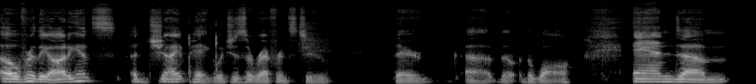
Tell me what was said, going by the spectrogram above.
over the audience, a giant pig, which is a reference to their uh the the wall, and um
